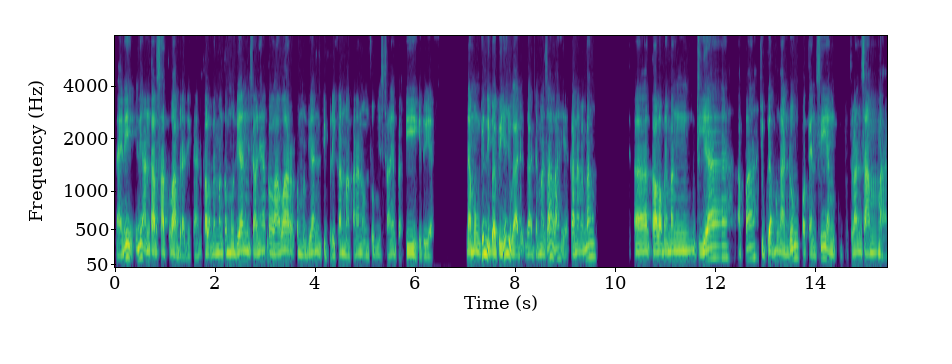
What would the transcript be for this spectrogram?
Nah ini ini antar satwa berarti kan. Kalau memang kemudian misalnya kelawar kemudian diberikan makanan untuk misalnya babi gitu ya. Nah mungkin di babinya juga nggak ada masalah ya karena memang uh, kalau memang dia apa juga mengandung potensi yang kebetulan sama.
